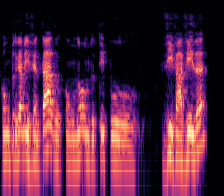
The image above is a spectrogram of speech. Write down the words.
com um programa inventado, com um nome do tipo Viva a Vida,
